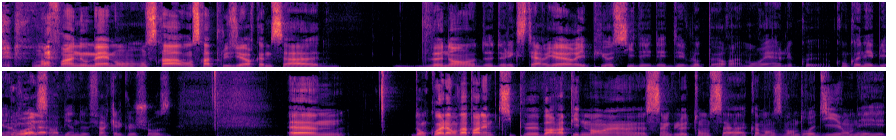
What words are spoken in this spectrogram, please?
on en fera un nous-mêmes. On, on, sera, on sera plusieurs comme ça venant de, l'extérieur et puis aussi des, développeurs à Montréal qu'on connaît bien. Voilà. Ça sera bien de faire quelque chose. Euh, donc voilà, on va parler un petit peu bah, rapidement. Hein. Singleton, ça commence vendredi. On est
